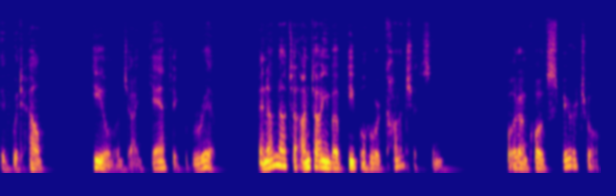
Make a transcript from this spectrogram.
it would help heal a gigantic rift and i'm not i'm talking about people who are conscious and quote unquote spiritual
